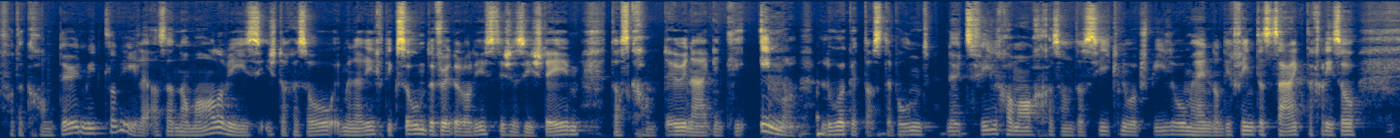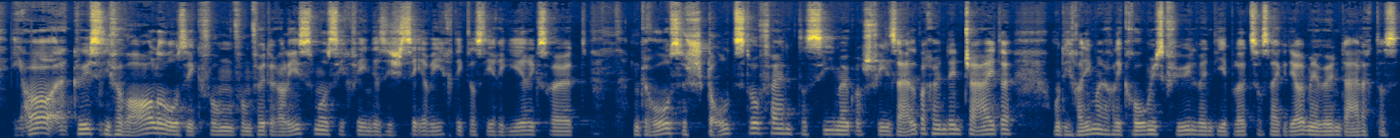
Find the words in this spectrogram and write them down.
von den Kantonen mittlerweile. Also normalerweise ist doch so in einem richtig gesunden föderalistischen System, dass Kantone eigentlich immer schauen, dass der Bund nicht zu viel machen kann, sondern dass sie genug Spielraum haben. Und ich finde, das zeigt ein bisschen so, ja, eine gewisse Verwahrlosung vom, vom Föderalismus. Ich finde, es ist sehr wichtig, dass die Regierungsräte einen grossen Stolz darauf haben, dass sie möglichst viel selber können entscheiden können. Und ich habe immer ein bisschen komisches Gefühl, wenn die plötzlich sagen, ja, wir wollen eigentlich, dass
